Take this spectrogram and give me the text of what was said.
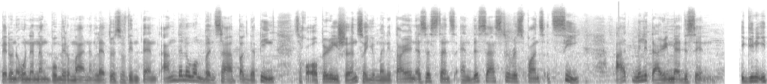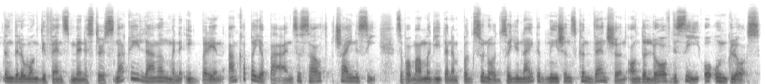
Pero nauna nang pumirma ng letters of intent ang dalawang bansa pagdating sa cooperation sa humanitarian assistance and disaster response at sea at military medicine. Iginiit ng dalawang defense ministers na kailangang manaig pa rin ang kapayapaan sa South China Sea sa pamamagitan ng pagsunod sa United Nations Convention on the Law of the Sea o UNCLOS.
